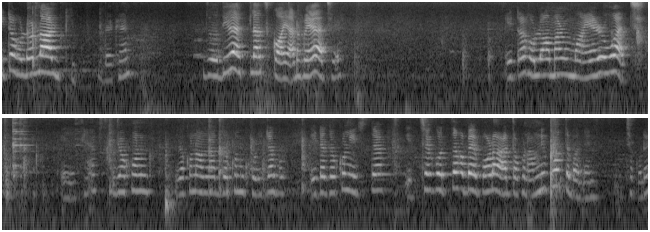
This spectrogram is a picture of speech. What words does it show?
এটা হলো লাল টিপ, দেখেন। যদিও এক ক্লাস কয়ার হয়ে আছে। এটা হলো আমার মায়ের ওয়াচ। যখন যখন আমরা যখন ঘড়িটা, এটা যখন ইচ্ছা, ইচ্ছে করতে হবে পড়া তখন আপনি পড়তে পারেন ইচ্ছে করে।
